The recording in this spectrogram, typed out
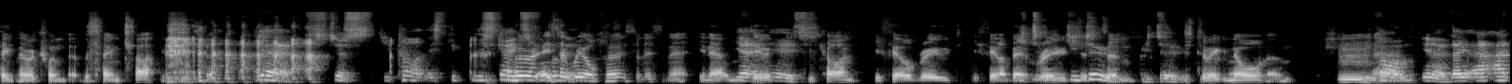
think they're a cunt at the same time. yeah, it's just you can't. It's this game's It's a it. real person, isn't it? You know, yeah, you, it is. you can't. You feel rude. You feel a bit you rude you just do. to just to ignore them. Mm. You can't, you know, they uh,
